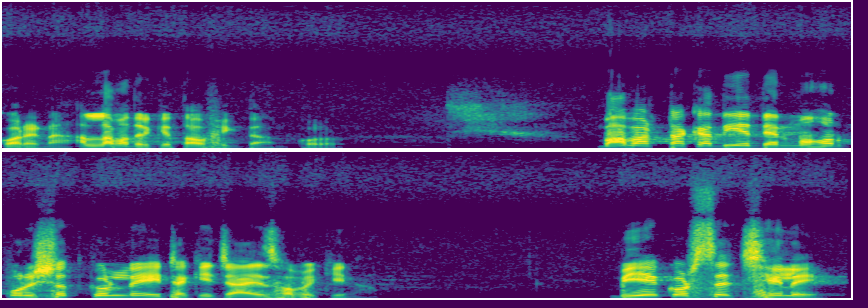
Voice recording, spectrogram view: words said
করে না। আল্লাহ আমাদেরকে তৌফিক দান করুন। বাবার টাকা দিয়ে দেনমোহর পরিশোধ করলে এটা কি জায়েজ হবে কিনা? বিয়ে করছে ছেলে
